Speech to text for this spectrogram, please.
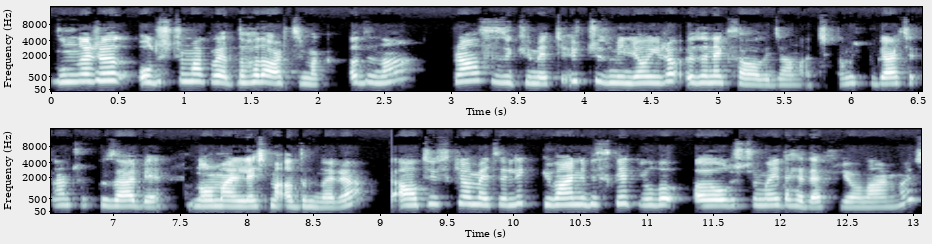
Bunları oluşturmak ve daha da arttırmak adına Fransız hükümeti 300 milyon euro ödenek sağlayacağını açıklamış. Bu gerçekten çok güzel bir normalleşme adımları. 600 kilometrelik güvenli bisiklet yolu oluşturmayı da hedefliyorlarmış.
